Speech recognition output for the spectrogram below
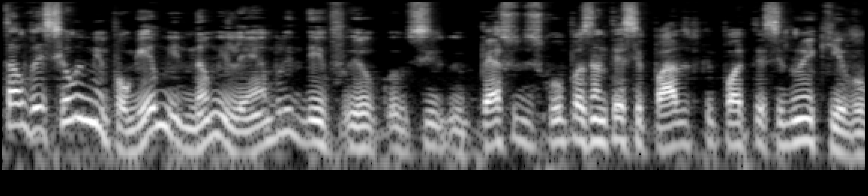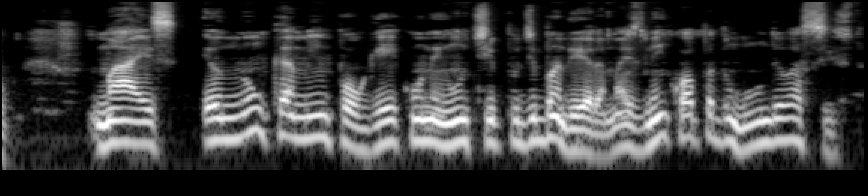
talvez se eu me empolguei, eu me, não me lembro, de, eu, eu, eu, peço desculpas antecipadas porque pode ter sido um equívoco. Mas eu nunca me empolguei com nenhum tipo de bandeira, mas nem Copa do Mundo eu assisto.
